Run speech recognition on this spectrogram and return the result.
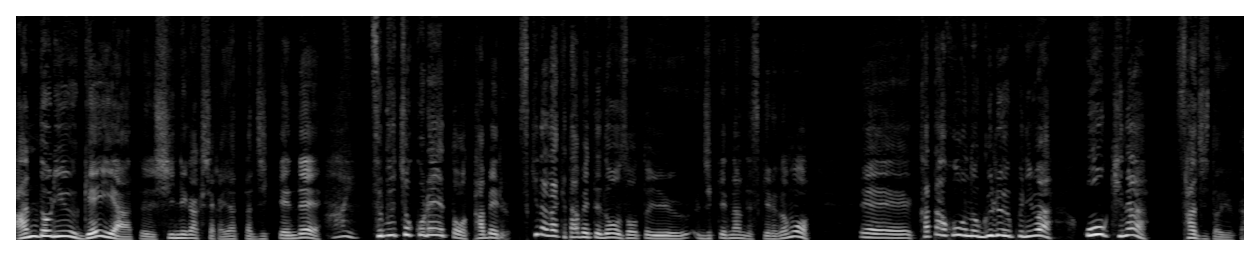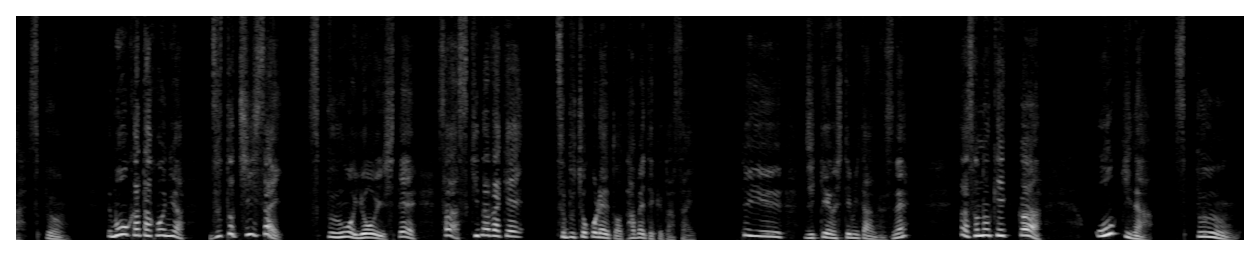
アンドリュー・ゲイヤーという心理学者がやった実験で、はい。粒チョコレートを食べる。好きなだけ食べてどうぞという実験なんですけれども、えー片方のグループには大きなサジというかスプーン。でもう片方にはずっと小さいスプーンを用意して、さあ好きなだけ粒チョコレートを食べてください。という実験をしてみたんですね。さあその結果、大きなスプーン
